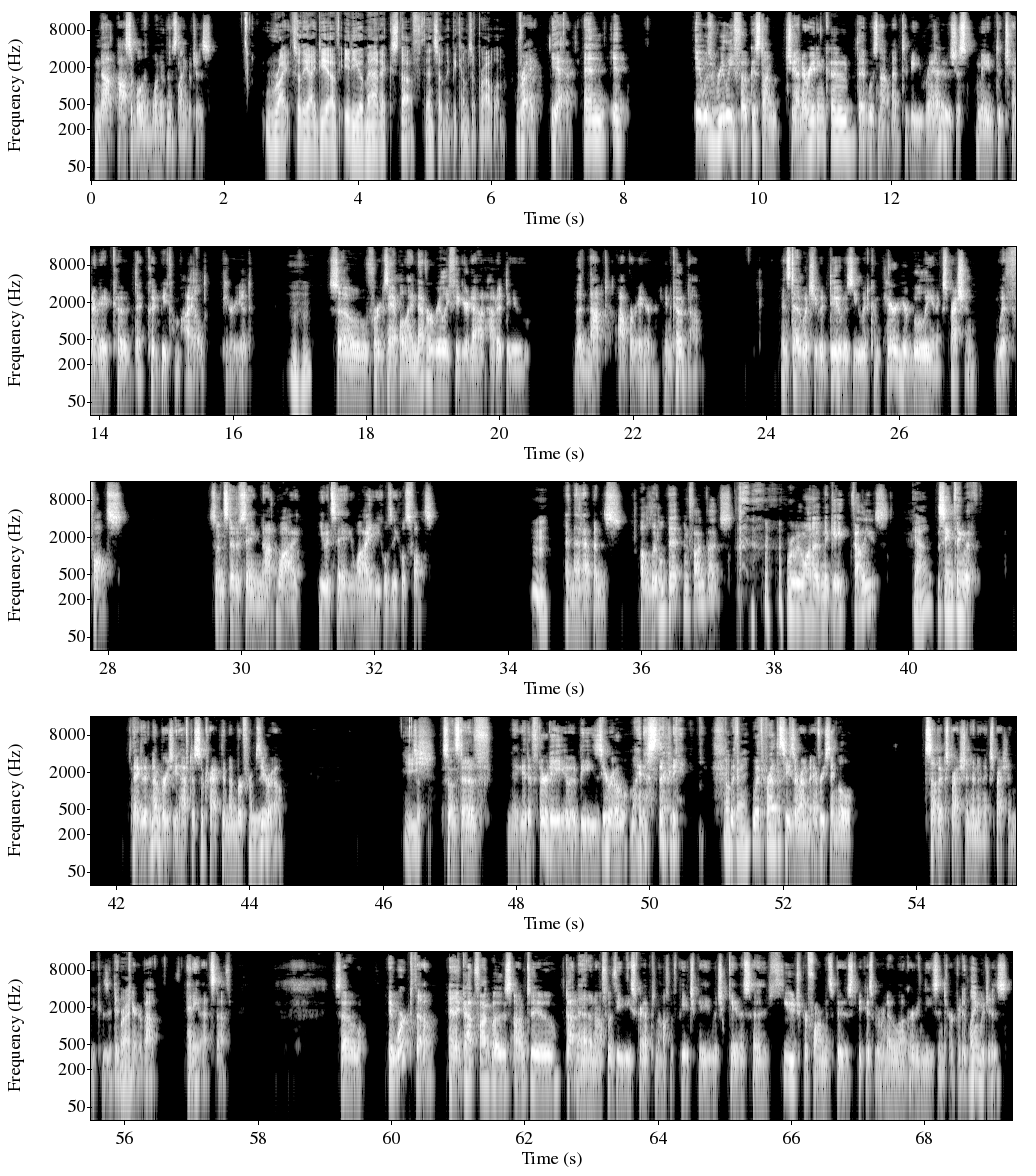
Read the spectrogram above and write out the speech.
not possible in one of those languages. Right. So the idea of idiomatic stuff then suddenly becomes a problem. Right. Yeah. And it it was really focused on generating code that was not meant to be read. It was just made to generate code that could be compiled. Period. Mm-hmm. So, for example, I never really figured out how to do the not operator in CodeDOM. Instead, what you would do is you would compare your Boolean expression with false. So instead of saying not y, you would say y equals equals false. Hmm. And that happens a little bit in FogBugz, where we want to negate values. Yeah. The same thing with negative numbers. You'd have to subtract the number from zero. Yeesh. So instead of negative 30, it would be zero minus 30 okay. with, with parentheses around every single sub expression in an expression because it didn't Right. care about any of that stuff. So it worked though, and it got FogBugz onto .NET and off of VBScript and off of PHP, which gave us a huge performance boost because we were no longer in these interpreted languages.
